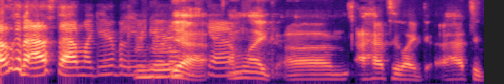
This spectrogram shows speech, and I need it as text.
I was gonna ask that. I'm like, you don't believe in your Mhm. yeah? I'm like, um, I had to like, I had to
